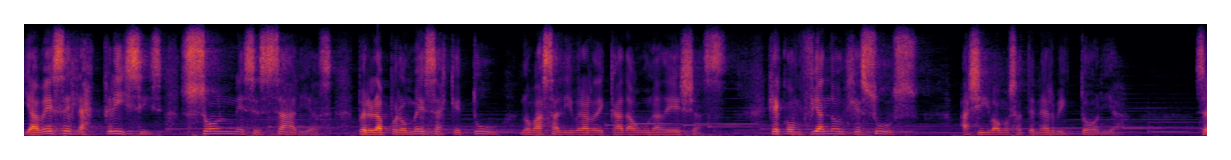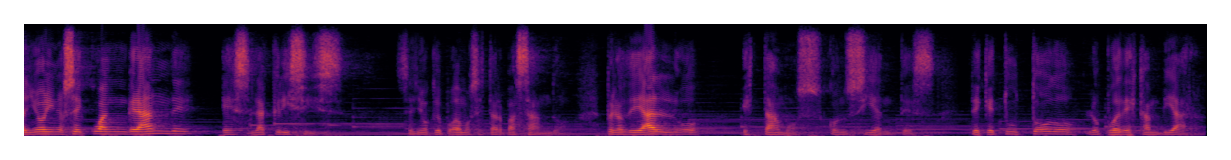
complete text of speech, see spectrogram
Y a veces las crisis son necesarias, pero la promesa es que tú nos vas a librar de cada una de ellas, que confiando en Jesús, allí vamos a tener victoria. Señor, y no sé cuán grande es la crisis, Señor, que podamos estar pasando, pero de algo estamos conscientes de que tú todo lo puedes cambiar,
